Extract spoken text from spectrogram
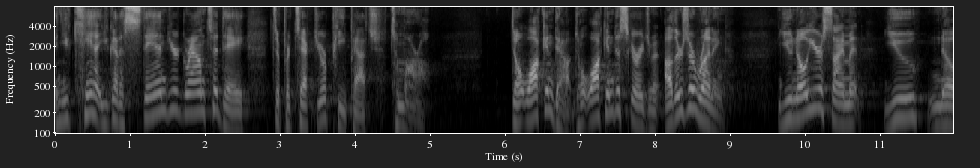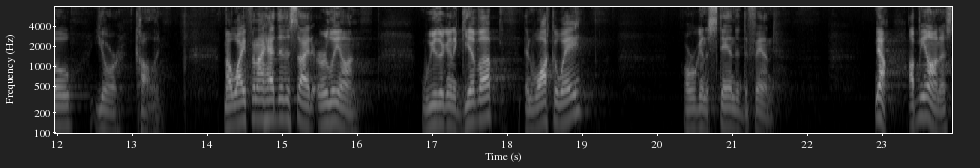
And you can't. You got to stand your ground today to protect your pea patch tomorrow. Don't walk in doubt. Don't walk in discouragement. Others are running. You know your assignment. You know your calling. My wife and I had to decide early on we're either going to give up and walk away or we're going to stand and defend. Now, I'll be honest,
